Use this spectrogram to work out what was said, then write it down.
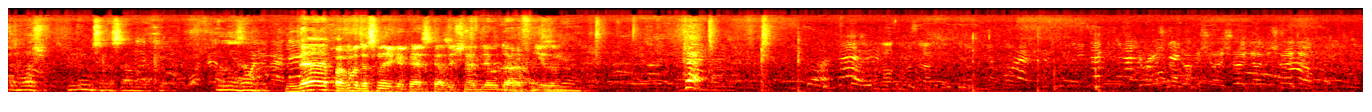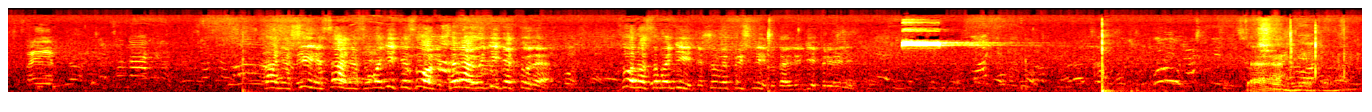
Сейчас можешь плюнуться это самое. Низом. Да, погода, смотри, какая сказочная для ударов низом. Саня, шире, Саня, освободите зону. Шарай, уйдите оттуда. Зону освободите. Что вы пришли туда, людей привели? Так.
